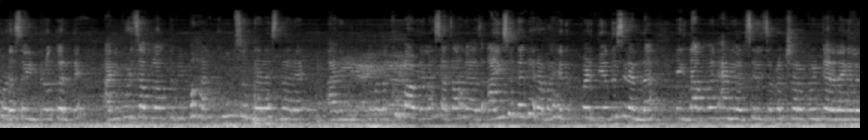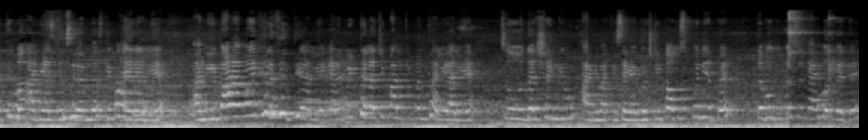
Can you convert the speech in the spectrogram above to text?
थोडंसं इंट्रो करते. आणि पुढचा ब्लॉग तुम्ही पाहाल. खूप सुंदर असणार आहे. आणि तुम्हाला खूप आवडेल असाच आहे. आज आई सुद्धा घराबाहेर पडते दुसऱ्यांदा. एकदा आपण अॅनिव्हर्सरीचं वृक्षारोपण करायला गेलो तेव्हा आणि आज दुसऱ्यांदाच ती बाहेर आली आहे आणि बाळामुळे खरं तर ती आली आहे कारण विठ्ठलाची पालखी पण खाली आली आहे सो दर्शन घेऊ. आणि बाकी सगळ्या गोष्टी. पाऊस पण येतोय. तर बघू कसं होते ते.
